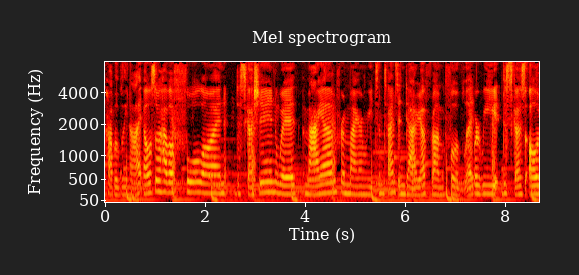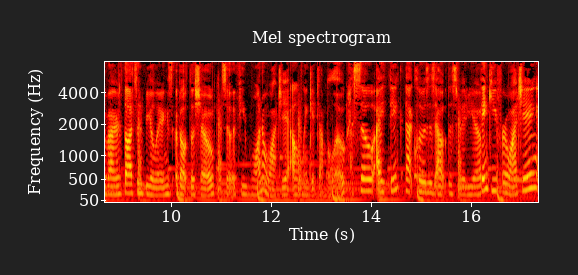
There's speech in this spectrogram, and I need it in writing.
Probably not. I also have a full-on discussion with Mariam from Mariam Read Sometimes and Daria from Full of Lit where we discuss all of our thoughts and feelings about the show. So if you want to watch it, I'll link it down below. So I think that closes out this video. Thank you for watching.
